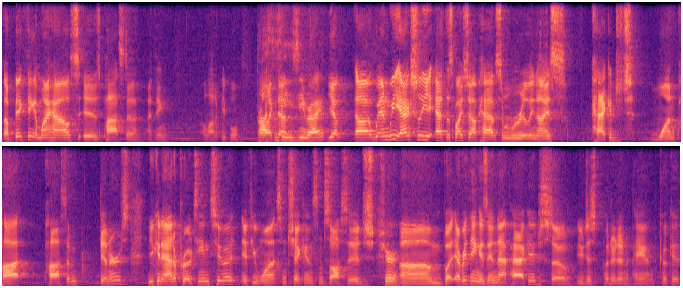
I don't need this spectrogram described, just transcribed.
A big thing at my house is pasta. I think a lot of people are like Pasta's that. easy, right? Yep. Uh, and we actually at the Spice Shop have some really nice packaged one pot pasta dinners. You can add a protein to it if you want some chicken, some sausage. Sure. Um, but everything is in that package, so you just put it in a pan, cook it,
